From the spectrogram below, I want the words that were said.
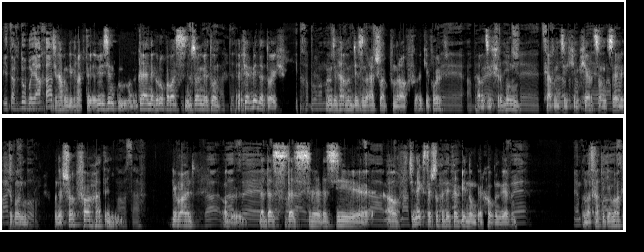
Sie haben gefragt, wir sind eine kleine Gruppe, was sollen wir tun? Verbindet euch. Und sie haben diesen Ratschlag von Raf gefolgt, haben sich verbunden, haben sich im Herz und Seele verbunden. Und der Schöpfer hat gemeint, dass, dass, dass sie auf die nächste Stufe der Verbindung erhoben werden. Und was hat er gemacht?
